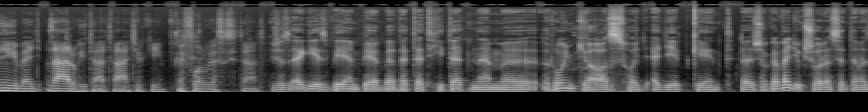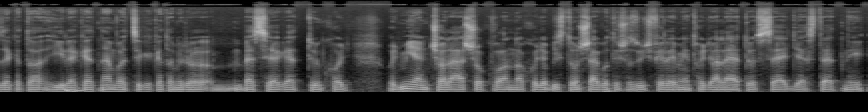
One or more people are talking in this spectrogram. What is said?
lényegében egy, az áruhitelt váltja ki, egy forgóeszközhitelt. És az egész BNP-be vetett hitet nem rontja az, hogy egyébként, és akkor vegyük sorra szerintem ezeket a híreket, mm. nem, vagy cikkeket, amiről beszélgettünk, hogy, hogy milyen csalások vannak, hogy a biztonságot és az ügyféleményt hogyan lehet összeegyeztetni,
